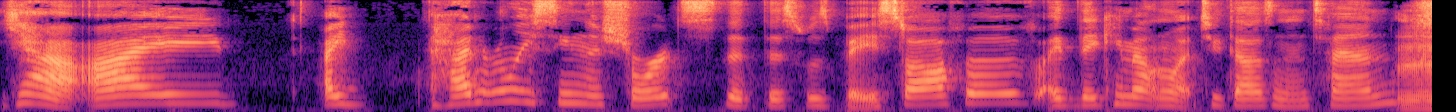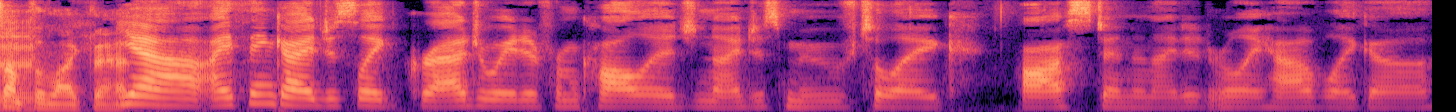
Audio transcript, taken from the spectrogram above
yeah, I I hadn't really seen the shorts that this was based off of. I, they came out in what 2010. Mhm. Something like that. Yeah, I think I just like graduated from college and I just moved to like Austin and I didn't really have like a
